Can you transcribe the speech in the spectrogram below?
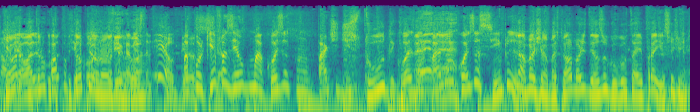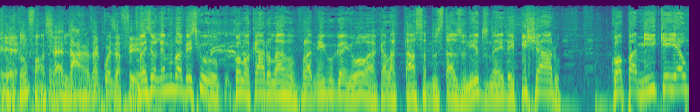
Não, eu olho no copo, ficou piorou, então. Meu Deus Mas por que fazer alguma coisa com parte de estudo e coisa, né? É, Faz é. uma coisa simples. Não, mas, pelo amor de Deus, o Google tá aí pra isso, gente. É, tão fácil. é, tá, tá coisa feia. Mas eu lembro uma vez que o- colocaram lá, o Flamengo ganhou aquela taça dos Estados Unidos, né? E daí picharam. Copa Mickey é o.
